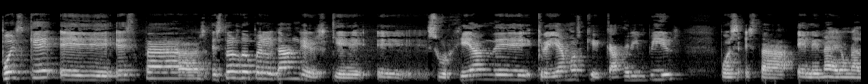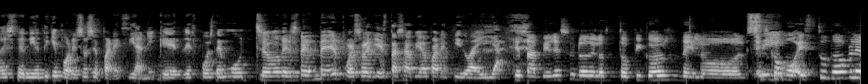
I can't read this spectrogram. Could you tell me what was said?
Pues que eh, estas, estos doppelgangers que eh, surgían de... Creíamos que Catherine Pierce, pues esta Elena era una descendiente y que por eso se parecían y que después de mucho descender, pues oye, esta se había parecido a ella. Que también es uno de los tópicos de los... Sí. Es como, ¿es tu doble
